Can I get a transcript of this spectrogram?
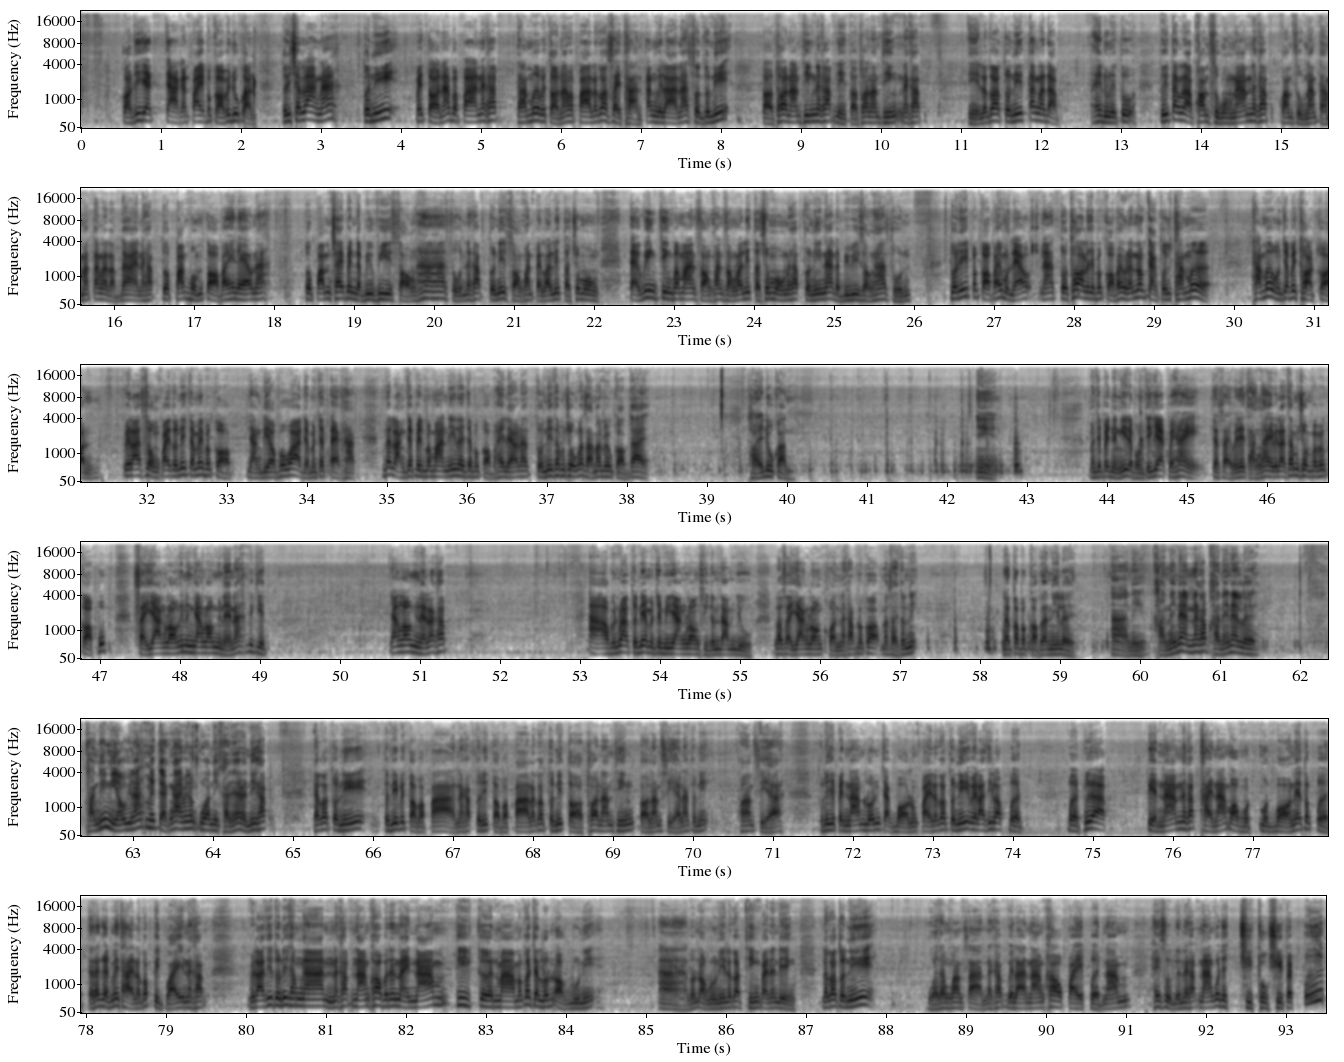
ก่อนที่จะจากกันไปประกอบให้ดูก่อน ตัวนี้ชั้นล่างนะ ตัวนี้ไปต่อน้ำประปานะครับทามเมอร์ไปต่อน้ำประปา แล้วก็ใส่ถ่านตั้งเวลานะ ส่วนตัวนี้ต่อท่อน้ำทิ้งนะครับนี่ต่อท่อน้ำทิ้งนะครับนี่แล้วก็ตัวนี้ตั้งระดับให้ดูในตู้ตัวนี้ตั้งระดับความสูงของน้ำนะครับความสูงน้ำสามารถตั้งระดับได้นะครับ ตัวปั๊มผมต่อไปให้แล้วนะ ตัวปั๊มใช้เป็น WP 2550นะครับตัวนี้ 2,800 ลิตรต่อชั่วโมง แต่วิ่งจริงประมาณ 2,200 ลิตรต่อชั่วโมงนะครับตัวนี้นะ WP 250ตัวนี้ประกอบไปให้หมดแล้วนะตัวท่อเราจะประกอบให้หมดแล้วนอกจากตัวทัมเมอร์ ทามเมอร์ผมจะไปถอดก่อน เวลาส่งไปตัวนี้จะไม่ประกอบอย่างเดียวเพราะว่าเดี๋ยวมันจะแตกหัก ด้านหลังจะเป็นประมาณนี้เลยจะประกอบให้แล้วนะ ตัวนี้ท่านผู้ชมก็สามารถประกอบได้ ถอยให้ดูก่อน นี่มันจะเป็นอย่างนี้แต่ผมจะแยกไปให้ จะใส่ไว้ในถังให้ เวลาท่านผู้ชมไปประกอบปุ๊บใส่ยางรองนิดนึงยางรองอยู่ไหนนะพี่กิตยางรองอยู่ไหนแล้วครับ อ่าเอาเป็นว่าตัวนี้มันจะมียางรองสีดำๆอยู่ เราใส่ยางรองก่อนนะครับ แล้วก็มาใส่ตัวนี้ แล้วก็ประกอบด้านนี้เลย อ่านี่ขันให้แน่นนะครับ ขันให้แน่นเลยถังที่เหนียวอยู่นะ ไม่แตกง่ายไม่ต้องกลัวนี่ขันให้แน่นแบบนี้ครับ แล้วก็ตัวนี้ตัวนี้ไปต่อประปานะครับ ตัวนี้ต่อประปาแล้วก็ตัวนี้ต่อท่อน้ำทิ้ง ต่อน้ำเสียนะตัวนี้ท่อน้ำเสีย ตัวนี้จะเป็นน้ำล้นจากบ่อลงไป แล้วก็ตัวนี้เวลาที่เราเปิดเปิดเพื่อเปลี่ยนน้ำนะครับ ถ่ายน้ำออกหมดหมดบ่อเนี่ยต้องเปิดแต่ถ้าเกิดไม่ถ่ายเราก็ปิดไว้นะครับ เวลาที่ตัวนี้ทำงานนะครับน้ำเข้าไปด้านในน้ำที่เกินมามันก็จะล้นออกรูนี้อ่าล้นออกรูนี้แล้วก็ทิ้งไปนั่นเอง แล้วก็ตัวนี้ หัวทำความสะอาดนะครับ เวลาน้ำเข้าไปเปิดน้ำให้สุดเลยนะครับ น้ำก็จะฉีดถูกฉีดไปปื๊ด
